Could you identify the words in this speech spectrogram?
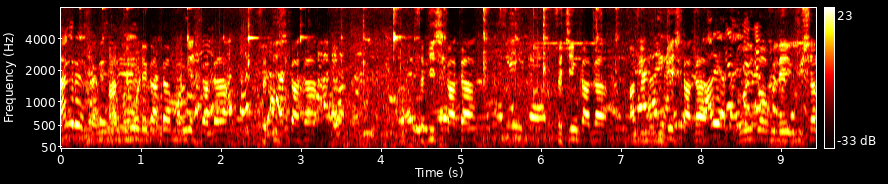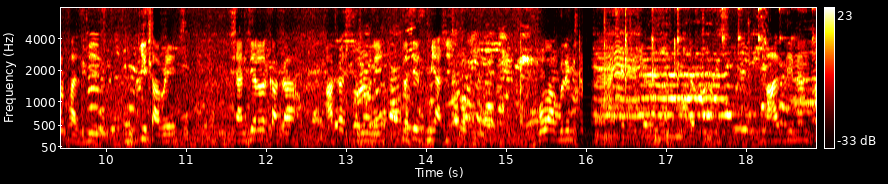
आमचे मोठे काका मंगेश काका सतीश काका सतीश काका सचिन काका आमचे मुकेश काका रोहित बाबुले विशाल फाजगे मुकी साबळे शांतीलाल काका आकाश सोनवणे तसेच मी आशिष बाबू हो बाबुले मित्र आज दिनांक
